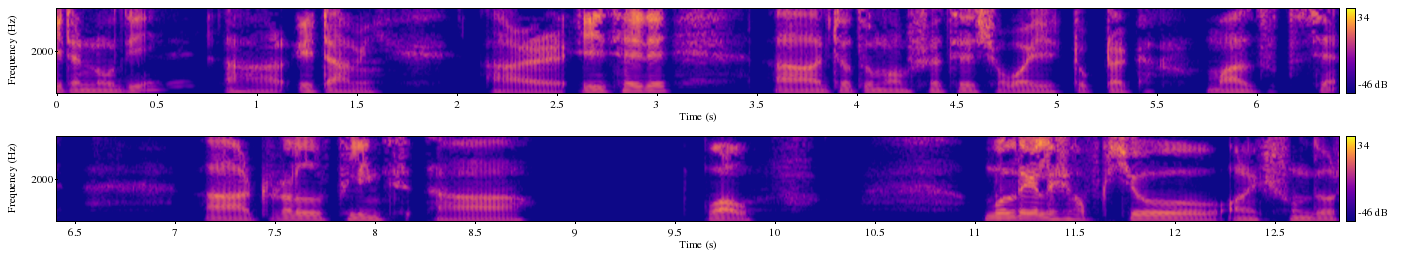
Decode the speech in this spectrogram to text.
এটা নদী আর এটা আমি। আর এই সাইডে যত মানুষ আছে সবাই টুকটাক মাছ ধরতেছে। আর টোটাল ফিলিংস ওয়াও বলতে গেলে সবকিছু অনেক সুন্দর।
